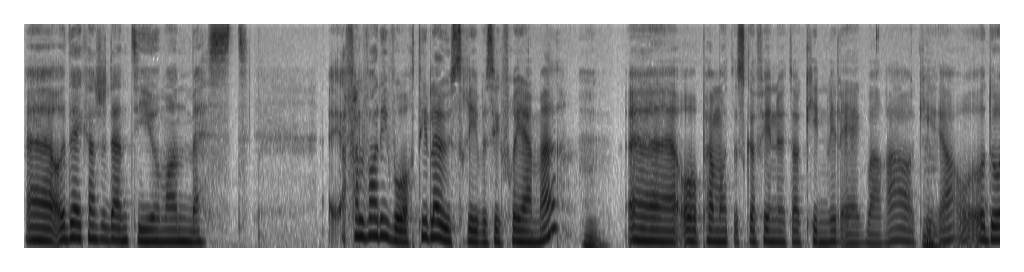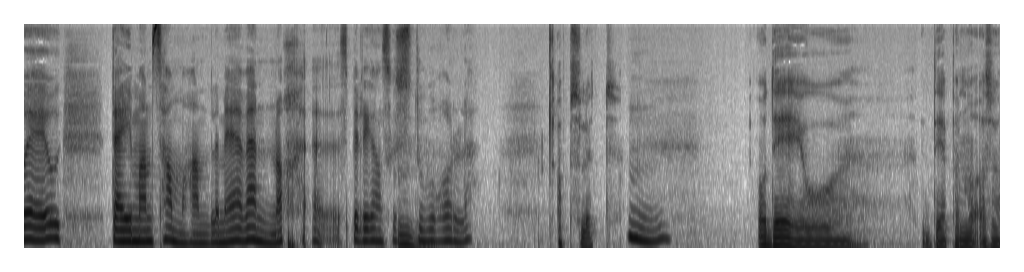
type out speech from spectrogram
Eh, Og det er kanskje den tida man mest Iallfall var det i vår tid løsrive seg fra hjemmet. Mm. og på en måte skal finne ut av hvem vil jeg være. Og, hvem, ja, og, og da er jo de man samhandler med, venner, eh, spiller ganske stor rolle. Absolutt. Og det er jo det på en måte Altså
